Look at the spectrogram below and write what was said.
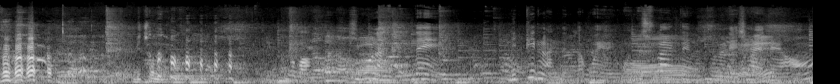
미쳤네. 이거 봐. 기본 안주인데 리필은 안 된다고 해요. 이거 어. 추가할 때는 돈을 내셔야 네. 돼요.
